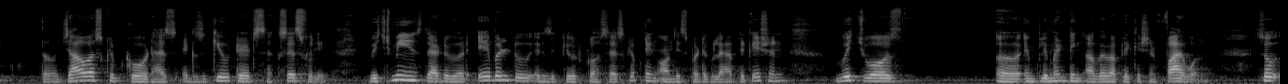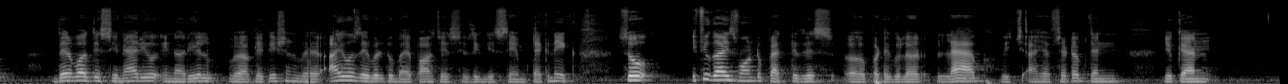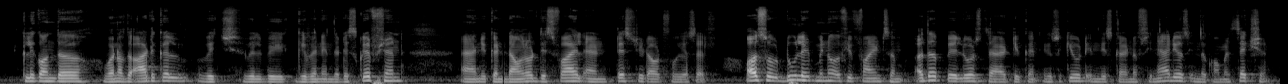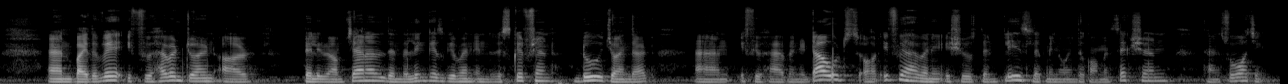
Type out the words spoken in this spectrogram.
the javascript code has executed successfully which means that we were able to execute cross-site scripting on this particular application which was uh, implementing a web application firewall. So there was this scenario in a real web application where I was able to bypass this using this same technique. So if you guys want to practice this uh, particular lab which I have set up then you can click on the one of the article which will be given in the description and you can download this file and test it out for yourself. Also, do let me know if you find some other payloads that you can execute in this kind of scenarios in the comment section. And by the way, if you haven't joined our Telegram channel, then the link is given in the description. Do join that. And if you have any doubts or if you have any issues, then please let me know in the comment section. Thanks for watching.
